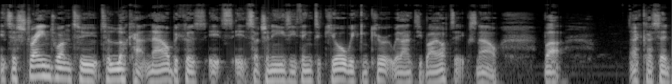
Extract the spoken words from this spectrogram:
it's a strange one to to look at now because it's it's such an easy thing to cure. We can cure it with antibiotics now, but like I said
